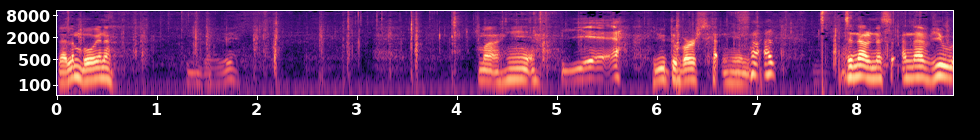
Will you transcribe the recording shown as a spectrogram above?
lại lắm bối nè mà he. Yeah. youtubers khẩn hiện channel nó anh view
